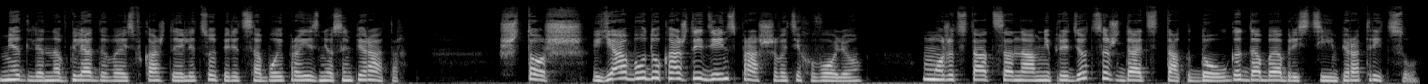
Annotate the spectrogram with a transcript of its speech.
медленно вглядываясь в каждое лицо перед собой, произнес император. «Что ж, я буду каждый день спрашивать их волю. Может, статься нам не придется ждать так долго, дабы обрести императрицу.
